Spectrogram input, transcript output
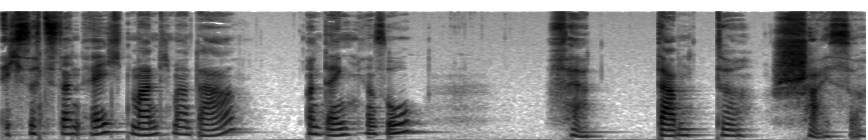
ich sitze dann echt manchmal da und denke mir so, verdammte Scheiße.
